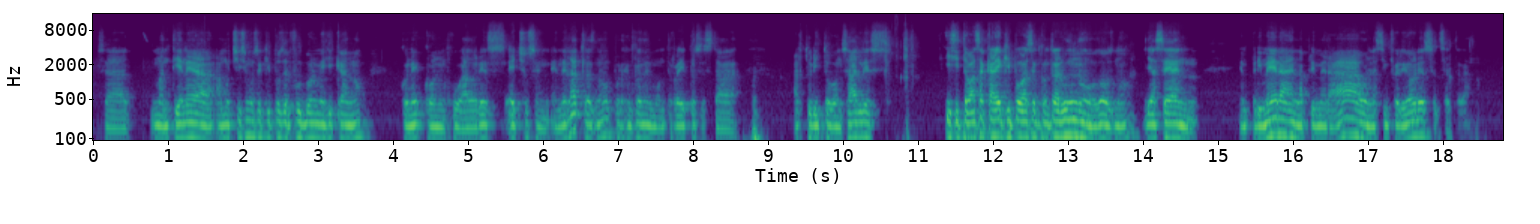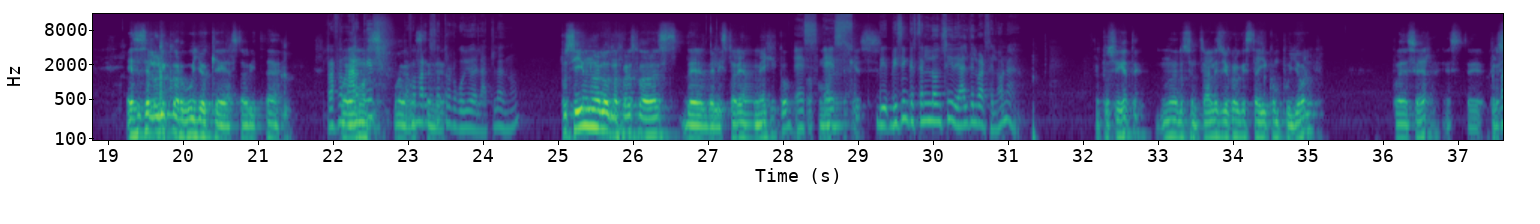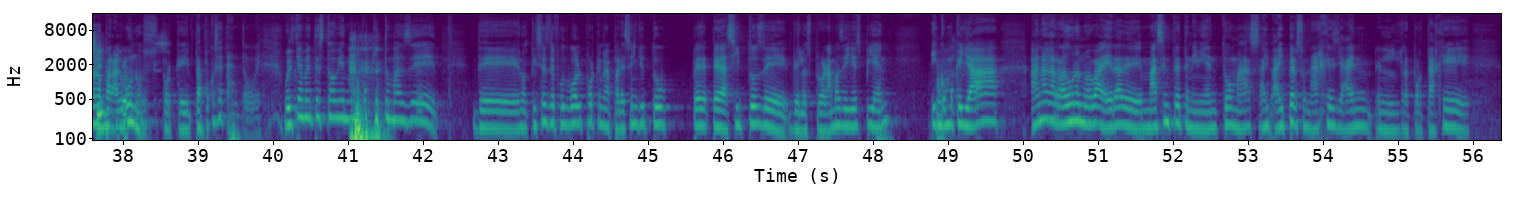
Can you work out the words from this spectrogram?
O sea, mantiene a, muchísimos equipos del fútbol mexicano con, con jugadores hechos en, en, el Atlas, ¿no? Por ejemplo, en el Monterrey pues está Arturito González. Y si te vas a cada equipo vas a encontrar uno o dos, ¿no? Ya sea en, en primera, en la primera A o en las inferiores, etcétera. ese es el único orgullo que hasta ahorita. Rafa Márquez. Rafa Márquez es otro orgullo del Atlas, ¿no? Pues sí, uno de los mejores jugadores de, la historia de México. Es, dicen que está en el once ideal del Barcelona. Pues fíjate, uno de los centrales, yo creo que está ahí con Puyol. Puede ser. Este, bueno, para algunos, porque tampoco sé tanto, güey. Últimamente he estado viendo un poquito más de, de, noticias de fútbol porque me aparecen en YouTube pedacitos de, de los programas de ESPN y como que ya han agarrado una nueva era de más entretenimiento, más... Hay, hay personajes ya en, el reportaje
